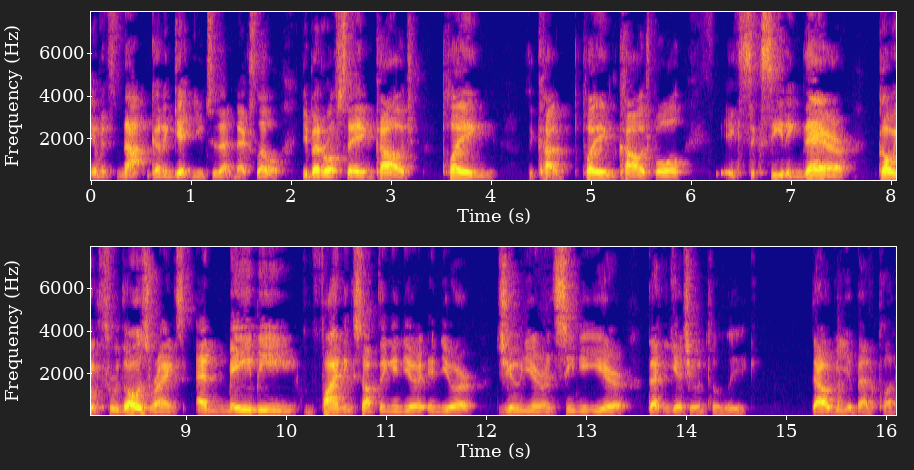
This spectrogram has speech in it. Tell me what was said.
if it's not going to get you to that next level, you're better off staying in college, playing co- playing college ball, eh, succeeding there, going through those ranks, and maybe finding something in your in your junior and senior year that can get you into the league. That would be your better play.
